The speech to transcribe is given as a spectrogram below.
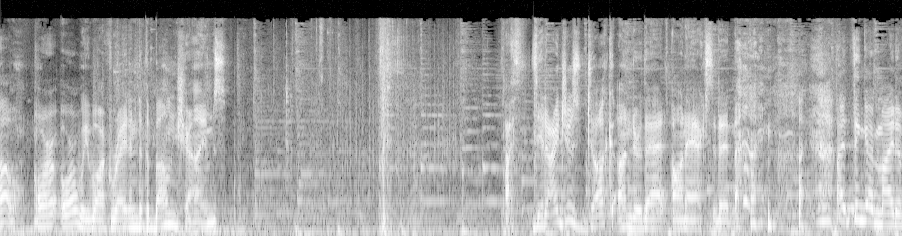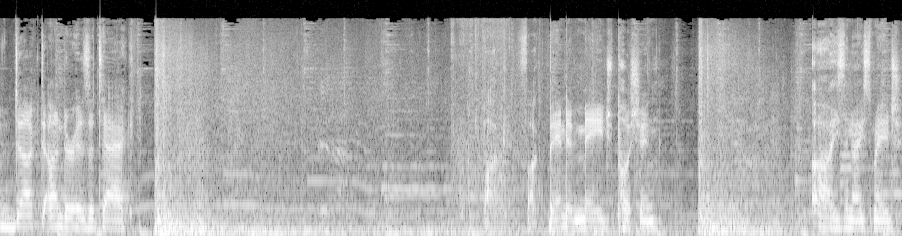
Oh, or, or we walk right into the bone chimes. I, did I just duck under that on accident? I think I might have ducked under his attack. Fuck. Bandit mage pushing. Oh, he's an ice mage.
